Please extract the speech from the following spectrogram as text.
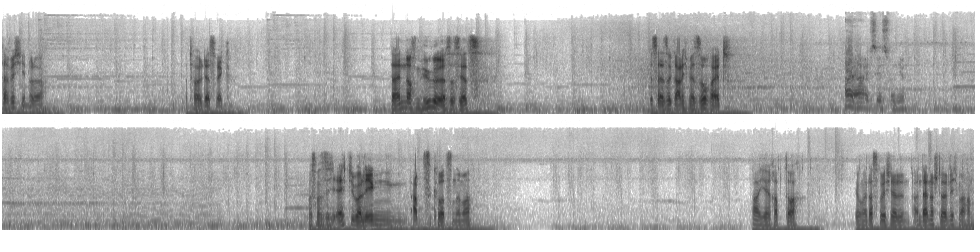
Treffe ich ihn oder? Na toll, der ist weg. Da hinten auf dem Hügel ist es jetzt. Ist also gar nicht mehr so weit. Ah ja, ich sehe es von hier. Muss man sich echt überlegen, abzukürzen immer. Ah, hier Raptor. Junge, das würde ich an deiner Stelle nicht machen.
